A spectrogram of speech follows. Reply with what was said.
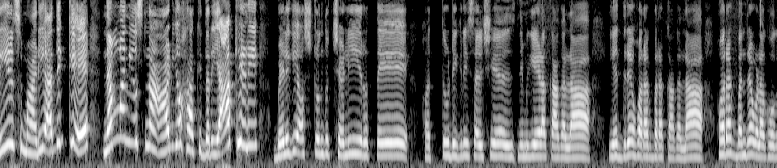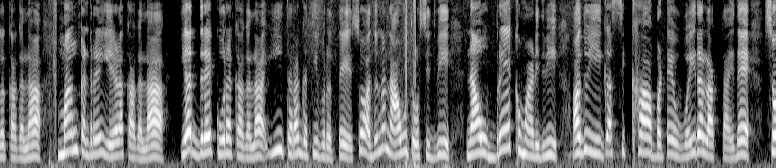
ರೀಲ್ಸ್ ಮಾಡಿ, ಅದಕ್ಕೆ ನಮ್ಮ ನ್ಯೂಸ್ನ ಆಡಿಯೋ ಹಾಕಿದ್ದಾರೆ. ಯಾಕೆ ಹೇಳಿ? ಬೆಳಿಗ್ಗೆ ಅಷ್ಟೊಂದು ಚಳಿ ಇರುತ್ತೆ. ಹತ್ತು ಡಿಗ್ರಿ ಸೆಲ್ಸಿಯಸ್ ನಿಮಗೆ ಹೇಳೋಕ್ಕಾಗಲ್ಲ, ಎದ್ರೆ ಹೊರಗೆ ಬರೋಕ್ಕಾಗಲ್ಲ, ಹೊರಗೆ ಬಂದರೆ ಒಳಗೆ ಹೋಗೋಕ್ಕಾಗಲ್ಲ ಮಂಕಂಡ್ರೆ ಹೇಳೋಕ್ಕಾಗಲ್ಲ, ಎದ್ರೆ ಕೂರಕ್ಕಾಗಲ್ಲ, ಈ ಥರ ಗತಿ ಬರುತ್ತೆ. ಸೊ ಅದನ್ನು ನಾವು ತೋರಿಸಿದ್ವಿ, ನಾವು ಬ್ರೇಕ್ ಮಾಡಿದ್ವಿ. ಅದು ಈಗ ಸಿಕ್ಕಾಬಟ್ಟೆ ವೈರಲ್ ಆಗ್ತಾ ಇದೆ. ಸೊ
